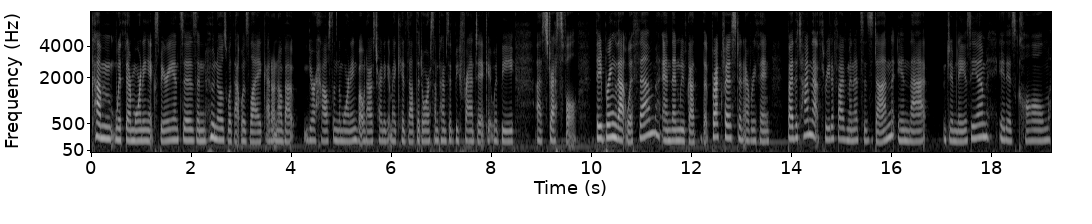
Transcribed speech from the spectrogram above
come with their morning experiences and who knows what that was like. I don't know about your house in the morning but when i was trying to get my kids out the door sometimes it'd be frantic it would be uh, stressful. They bring that with them and then we've got the breakfast and everything. By the time that three to five minutes is done in that gymnasium it is calm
